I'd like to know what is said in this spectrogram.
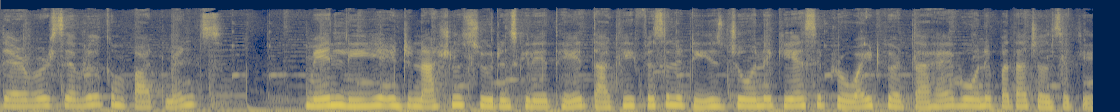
There were several compartments. Mainly ये इंटरनेशनल स्टूडेंट्स के लिए थे ताकि फैसिलिटीज़ जो उन्हें के प्रोवाइड करता है वो उन्हें पता चल सके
